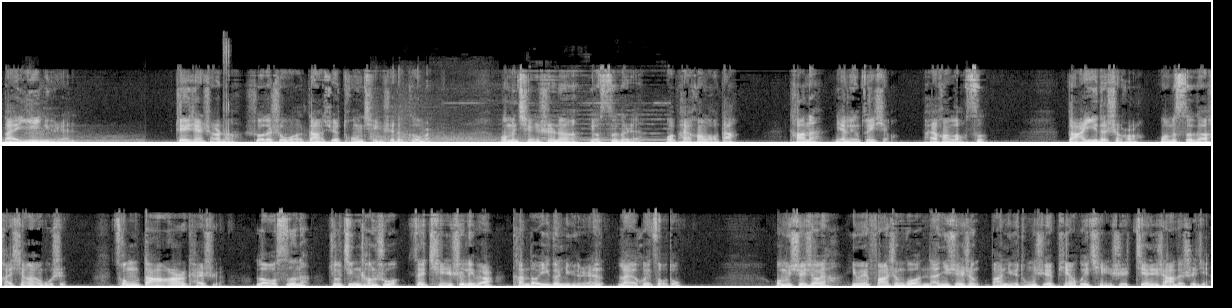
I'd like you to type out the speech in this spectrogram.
白衣女人。这件事儿呢，说的是我大学同寝室的哥们儿。我们寝室呢有四个人，我排行老大，他呢年龄最小，排行老四。大一的时候，我们四个还相安无事。从大二开始，老四呢就经常说在寝室里边看到一个女人来回走动。我们学校呀，因为发生过男学生把女同学骗回寝室奸杀的事件，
